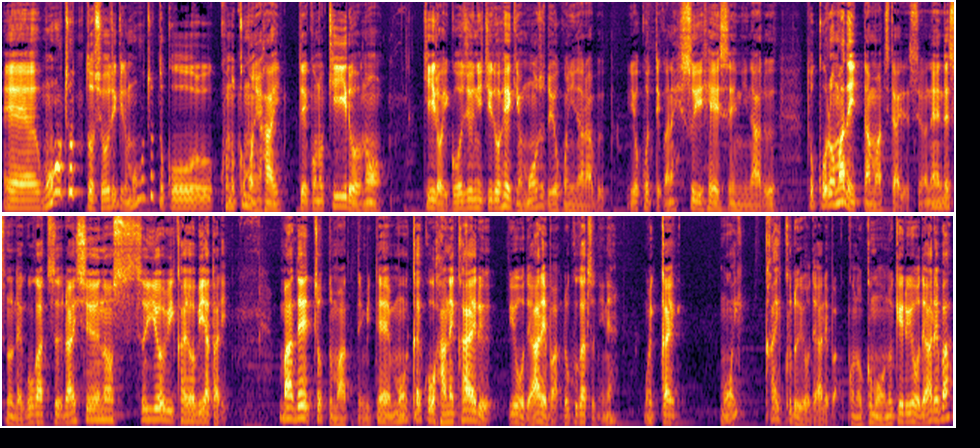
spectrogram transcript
えー、もうちょっと正直、もうちょっとこう、この雲に入って、この黄色の、黄色い50日移動平均をもうちょっと横に並ぶ。横っていうかね、水平線になるところまで一旦待ちたいですよね。ですので5月、来週の水曜日、火曜日あたりまでちょっと待ってみて、もう一回こう跳ね返るようであれば、6月にね、もう一回、もう一回来るようであれば、この雲を抜けるようであれば、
